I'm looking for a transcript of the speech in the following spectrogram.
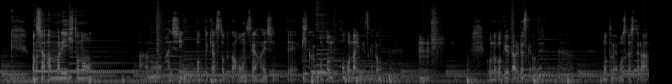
うん、私はあんまり人のあの配信、ポッドキャストとか音声配信って聞くことほぼないんですけど、うん。こんなこと言うとあれですけどね、うん、もっとね、もしかしたら、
